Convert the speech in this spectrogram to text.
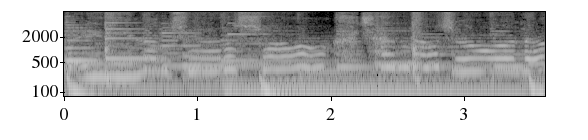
被你冷却的手颤抖着我能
